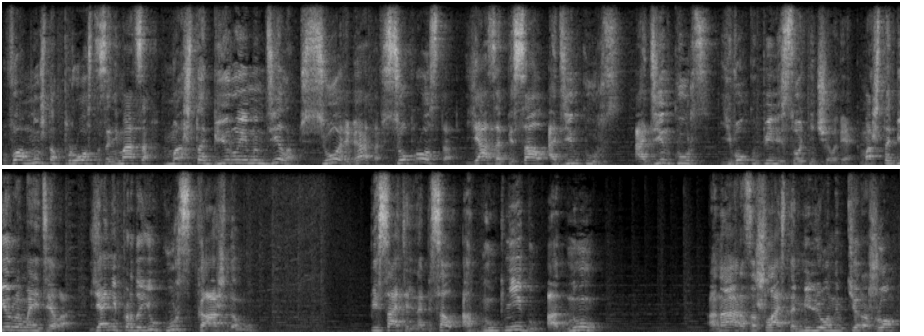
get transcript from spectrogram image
Вам нужно просто заниматься масштабируемым делом. Все, ребята, все просто. Я записал один курс. Один курс. Его купили сотни человек. Масштабируемое дело. Я не продаю курс каждому. Писатель написал одну книгу, одну. Она разошлась там миллионным тиражом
